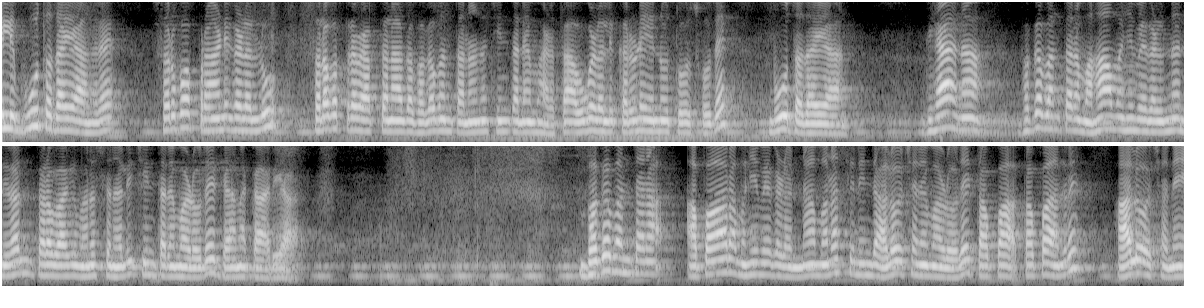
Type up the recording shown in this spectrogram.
ಇಲ್ಲಿ ಭೂತದಯ ಅಂದರೆ ಸರ್ವ ಪ್ರಾಣಿಗಳಲ್ಲೂ ಸರ್ವತ್ರ ವ್ಯಾಪ್ತನಾದ ಭಗವಂತನನ್ನು ಚಿಂತನೆ ಮಾಡ್ತಾ ಅವುಗಳಲ್ಲಿ ಕರುಣೆಯನ್ನು ತೋರಿಸೋದೇ ಭೂತದಯ ಧ್ಯಾನ, ಭಗವಂತನ ಮಹಾಮಹಿಮೆಗಳನ್ನು ನಿರಂತರವಾಗಿ ಮನಸ್ಸಿನಲ್ಲಿ ಚಿಂತನೆ ಮಾಡೋದೇ ಧ್ಯಾನ ಕಾರ್ಯ. ಭಗವಂತನ ಅಪಾರ ಮಹಿಮೆಗಳನ್ನು ಮನಸ್ಸಿನಿಂದ ಆಲೋಚನೆ ಮಾಡೋದೇ ತಪ ತಪ ಅಂದರೆ ಆಲೋಚನೆ.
